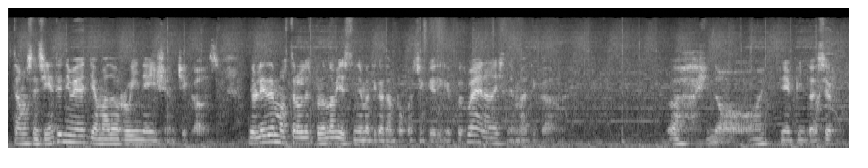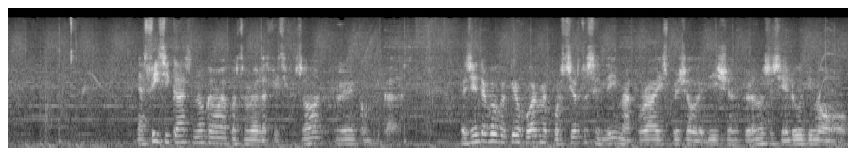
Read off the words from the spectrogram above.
Estamos en el siguiente nivel llamado Ruination, chicos. Yo le de mostrarles, pero no había cinemática tampoco, así que dije, pues bueno, hay cinemática. Ay, no, tiene pinta de ser. Las físicas, nunca me voy a acostumbrar a las físicas, son complicadas. El siguiente juego que quiero jugarme, por cierto, es el Day McRae Special Edition, pero no sé si el último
